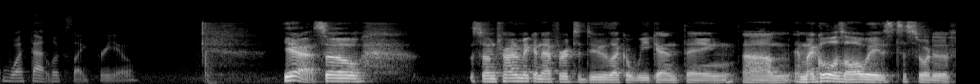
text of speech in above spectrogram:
what that looks like for you. Yeah, so so I'm trying to make an effort to do like a weekend thing, um, and my goal is always to sort of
